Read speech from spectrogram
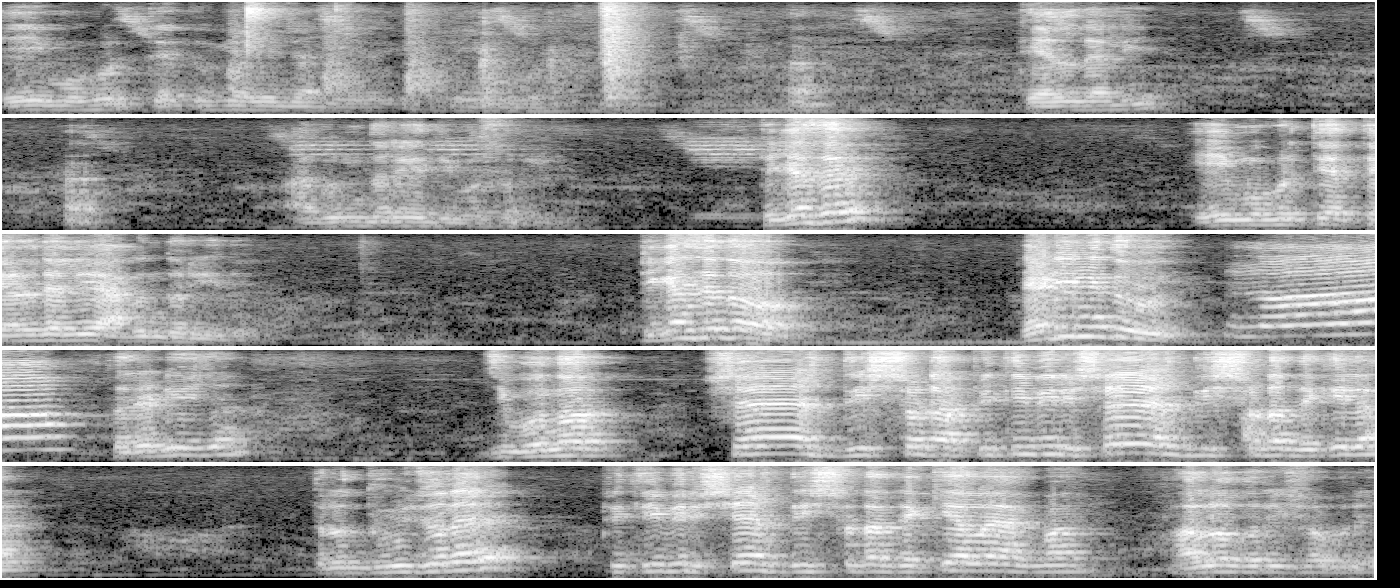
এই মুহূর্তে তোকে আমি জ্বালিয়ে দেবো এই মুহূর্তে। হ্যাঁ? তেল ডালিয়ে হ্যাঁ? আগুন ধরিয়ে দিব শরীরে। ঠিক আছে? এই মুহূর্তে তেল ডালিয়ে আগুন ধরিয়ে দেব ঠিক আছে তো? রেডি নি তুই? তো রেডি হয়ে যা। জীবনের শেষ দৃশ্যটা পৃথিবীর শেষ দৃশ্যটা দেখিলা। তোরা দুইজনে পৃথিবীর শেষ দৃশ্যটা দেখি আলো একবার। ভালো করি সবরে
